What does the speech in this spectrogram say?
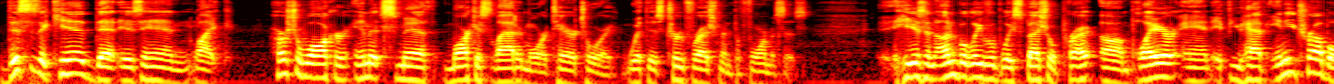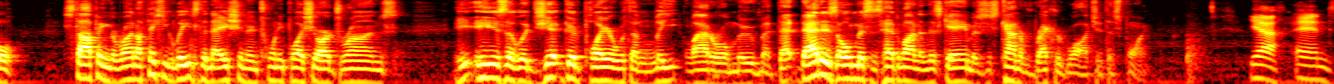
this is a kid that is in like Herschel Walker, Emmitt Smith, Marcus Lattimore territory with his true freshman performances. He is an unbelievably special pre- um, player, and if you have any trouble stopping the run, I think he leads the nation in 20 plus yards runs he, he is a legit good player with an elite lateral movement. That that is Ole Miss's headline in this game is just kind of record watch at this point. Yeah, and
